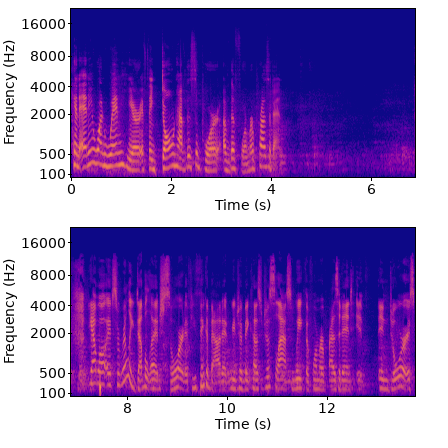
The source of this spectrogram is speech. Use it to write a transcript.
can anyone win here if they don't have the support of the former president? Yeah, well, it's a really double edged sword if you think about it, Weijia, because just last week, the former president, endorsed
